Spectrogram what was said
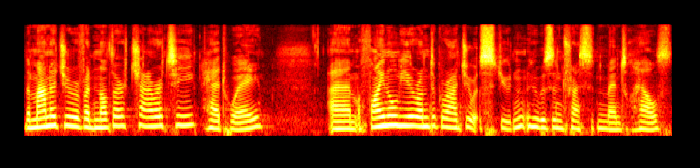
the manager of another charity, Headway, um, a final year undergraduate student who was interested in mental health,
